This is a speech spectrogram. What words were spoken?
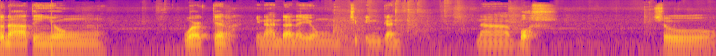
Ito na ating yung worker. Inahanda na yung chipping gun na boss. So,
